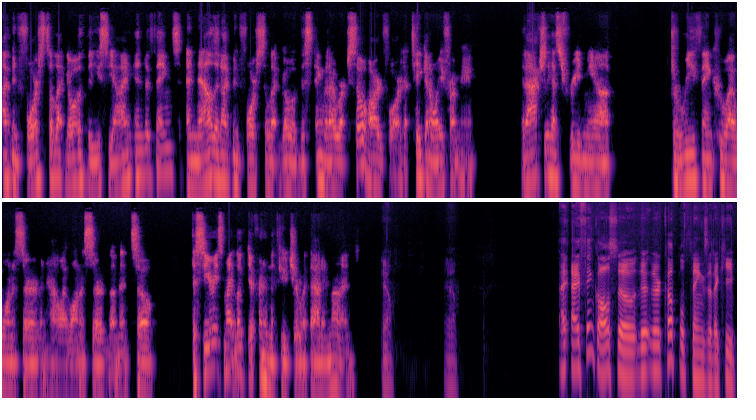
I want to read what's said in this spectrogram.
I've been forced to let go of the UCI end of things. And now that I've been forced to let go of this thing that I worked so hard for, got taken away from me, it actually has freed me up to rethink who I want to serve and how I want to serve them. And so the series might look different in the future with that in mind. Yeah. Yeah. I, I think also there, there are a couple things that I keep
